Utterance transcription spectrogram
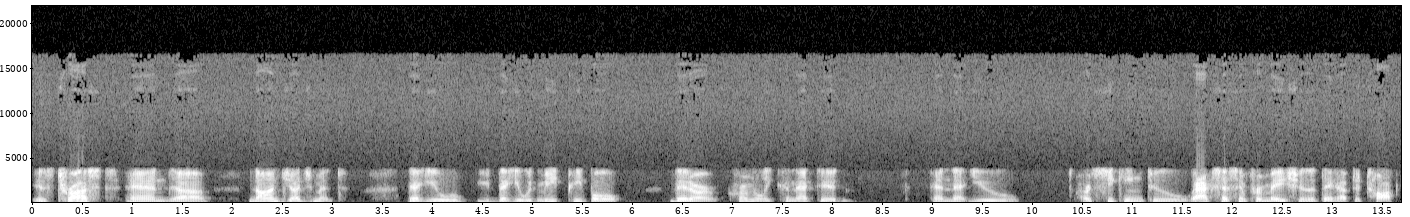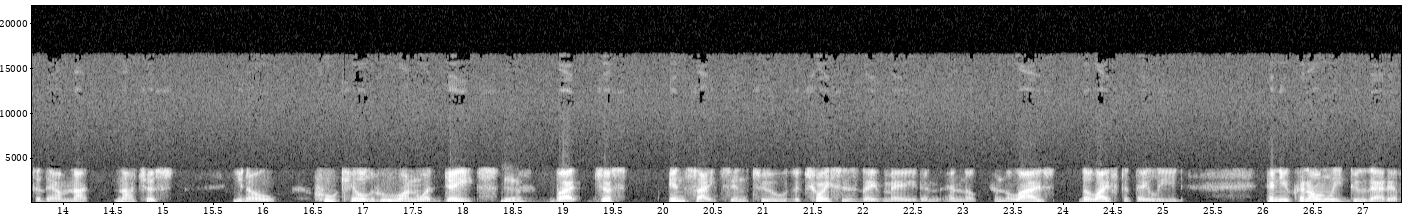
is trust and uh, non-judgment. That you that you would meet people that are criminally connected and that you are seeking to access information that they have to talk to them not not just you know who killed who on what dates yeah. but just insights into the choices they've made and and the and the lives the life that they lead and you can only do that if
